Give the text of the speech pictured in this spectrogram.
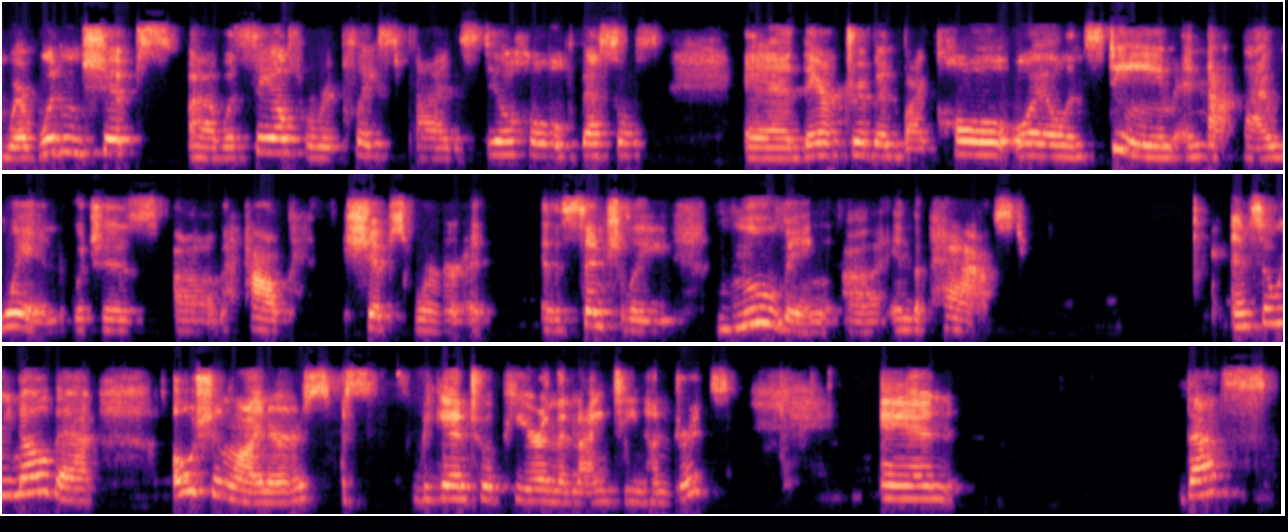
where wooden ships uh, with sails were replaced by the steel-hulled vessels, and they're driven by coal, oil, and steam, and not by wind, which is um, how ships were essentially moving uh, in the past. And so we know that ocean liners began to appear in the 1900s, and that's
